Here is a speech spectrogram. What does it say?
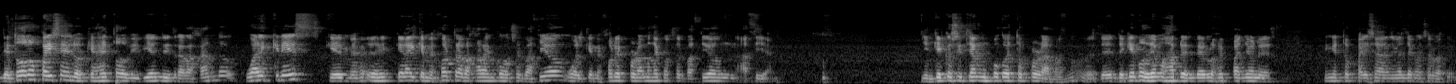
de todos los países en los que has estado viviendo y trabajando, ¿cuál crees que, era el que mejor trabajaba en conservación o el que mejores programas de conservación hacían? ¿Y en qué consistían un poco estos programas? ¿De, qué podríamos aprender los españoles en estos países a nivel de conservación?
